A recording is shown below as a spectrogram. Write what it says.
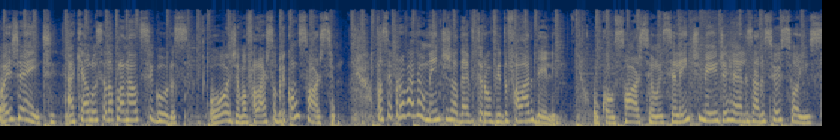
Oi, gente. Aqui é a Lúcia da Planalto Seguros. Hoje eu vou falar sobre consórcio. Você provavelmente já deve ter ouvido falar dele. O consórcio é um excelente meio de realizar os seus sonhos,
